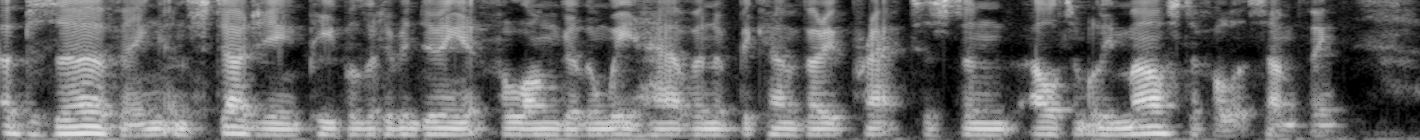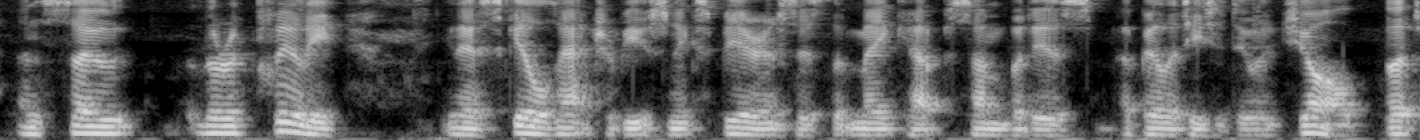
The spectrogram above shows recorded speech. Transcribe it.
observing and studying people that have been doing it for longer than we have and have become very practiced and ultimately masterful at something. And so, there are clearly you know skills attributes and experiences that make up somebody's ability to do a job but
